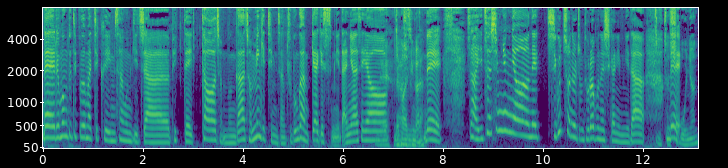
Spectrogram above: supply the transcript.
네, 르몽드 디플로마티크 임상훈 기자, 빅데이터 전문가 전민기 팀장 두 분과 함께하겠습니다. 안녕하세요. 네, 안녕하십니까. 네. 자, 2016년의 지구촌을 좀 돌아보는 시간입니다. 네. 2015년?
